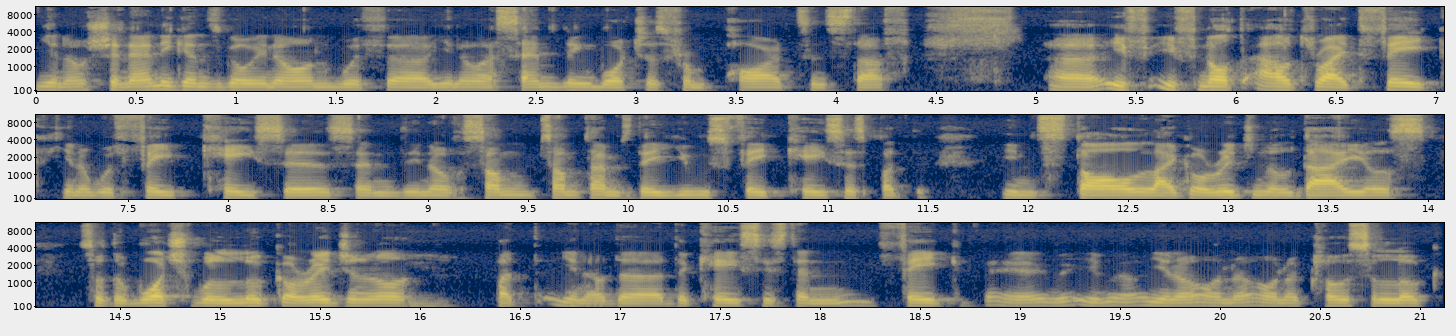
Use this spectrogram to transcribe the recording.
you know shenanigans going on with uh, you know assembling watches from parts and stuff. Uh, if if not outright fake, you know, with fake cases, and you know, some sometimes they use fake cases, but install like original dials so the watch will look original mm. but you know the the case is then fake uh, you know on a, on a closer look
